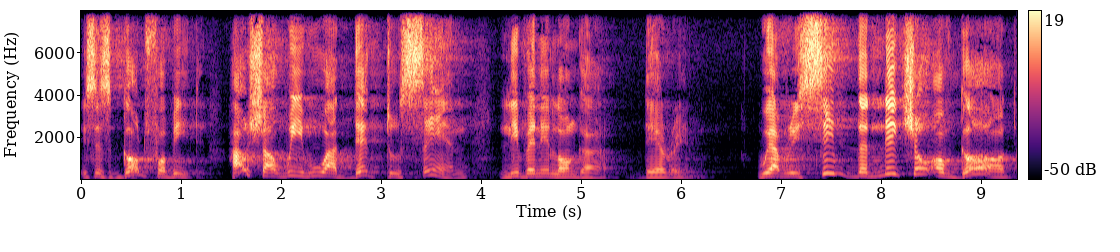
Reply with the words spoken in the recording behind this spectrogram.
It says, God forbid. How shall we who are dead to sin live any longer therein? We have received the nature of God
